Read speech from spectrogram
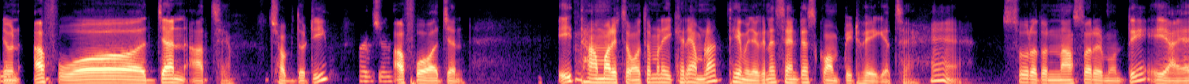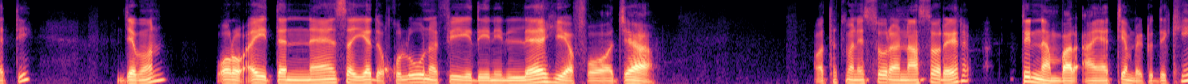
যেমন আফওয়াজান আছে। শব্দটি আচ্ছা আফওয়াজান এই থামার ইচ্ছা অর্থাৎ মানে এখানে আমরা থেমে যাই এখানে সেন্টেন্স কমপ্লিট হয়ে গেছে হ্যাঁ সূরাতুন নাসরের মধ্যে এই আয়াতটি যেমন ورأيت الناس يدخلون في دين الله أفواجا অর্থাৎ মানে সূরা নাসরের তিন নাম্বার আয়াতটি আমরা একটু দেখি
